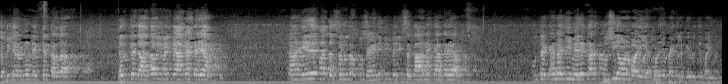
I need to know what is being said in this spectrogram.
26 ਜਨਵਰੀ ਨੂੰ ਲੈਕਚਰ ਕਰਦਾ। ਫਿਰ ਉੱਤੇ ਦੱਸਦਾ ਵੀ ਮੈਂ ਕਿਆ ਕਿਆ ਕਰਿਆ। ਤਾਂ ਇਹਦੇ ਬਾਅਦ ਦੱਸਣ ਨੂੰ ਤਾਂ ਕੁਛ ਹੈ ਨਹੀਂ ਵੀ ਮੇਰੀ ਸਰਕਾਰ ਨੇ ਕਿਆ ਕਰਿਆ। ਉੱਤੇ ਕਹਿੰਦਾ ਜੀ, ਮੇਰੇ ਘਰ ਖੁਸ਼ੀ ਆਉਣ ਵਾਲੀ ਹੈ। ਥੋੜੇ ਜਿਹੇ ਪੈਗ ਲੱਗੇ ਹੋਏ ਤੇ ਬਾਈ ਬਾਈ।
